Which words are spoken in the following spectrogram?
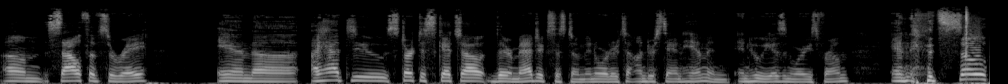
um, south of Surrey. And uh, I had to start to sketch out their magic system in order to understand him and, and who he is and where he's from. And it's so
